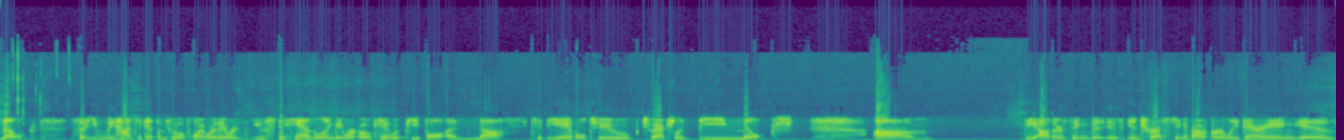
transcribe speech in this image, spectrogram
milk so you, we had to get them to a point where they were used to handling they were okay with people enough to be able to to actually be milked um, the other thing that is interesting about early dairying is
